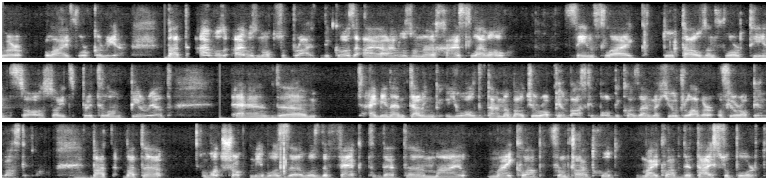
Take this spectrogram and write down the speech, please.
your life or career, but I was I was not surprised because I I was on the highest level since like 2014. So so it's pretty long period, and. Um, I mean, I'm telling you all the time about European basketball because I'm a huge lover of European basketball. Mm. But but uh, what shocked me was uh, was the fact that uh, my my club from childhood, my club that I support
